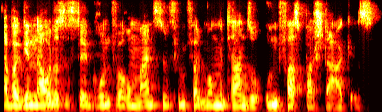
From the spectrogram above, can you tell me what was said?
Aber genau das ist der Grund, warum Mainz 05 halt momentan so unfassbar stark ist.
